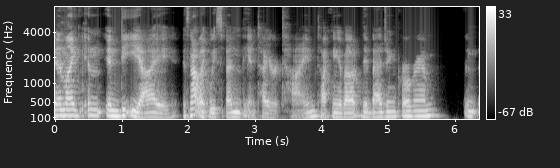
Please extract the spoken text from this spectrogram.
and like in in DEI, it's not like we spend the entire time talking about the badging program. And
